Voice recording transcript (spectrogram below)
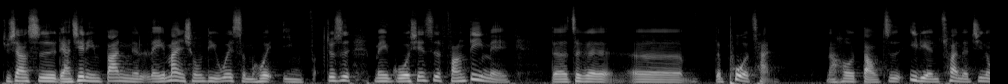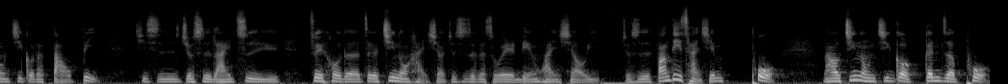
就像是两千零八年的雷曼兄弟为什么会引发，就是美国先是房地美的这个呃的破产，然后导致一连串的金融机构的倒闭。其实就是来自于最后的这个金融海啸，就是这个所谓连环效应，就是房地产先破，然后金融机构跟着破。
